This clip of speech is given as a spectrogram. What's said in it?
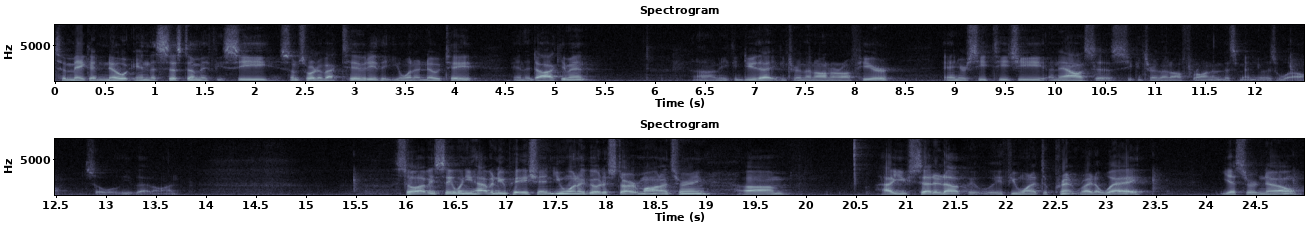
to make a note in the system if you see some sort of activity that you want to notate in the document. Um, you can do that. You can turn that on or off here. And your CTG analysis, you can turn that off or on in this menu as well. So we'll leave that on. So obviously when you have a new patient, you want to go to start monitoring. Um, how you set it up, if you want it to print right away, yes or no.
